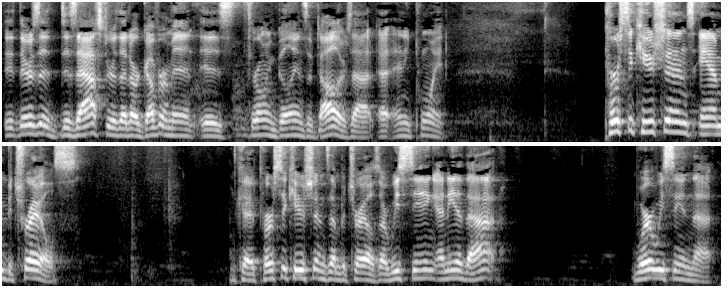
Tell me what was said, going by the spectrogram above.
it, there's a disaster that our government is throwing billions of dollars at at any point. persecutions and betrayals. Okay, persecutions and betrayals. Are we seeing any of that? Where are we seeing that?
